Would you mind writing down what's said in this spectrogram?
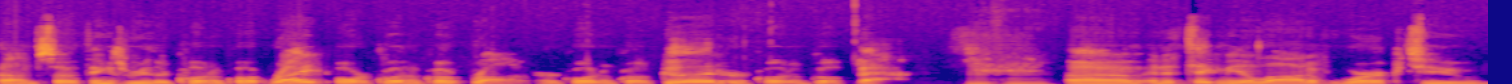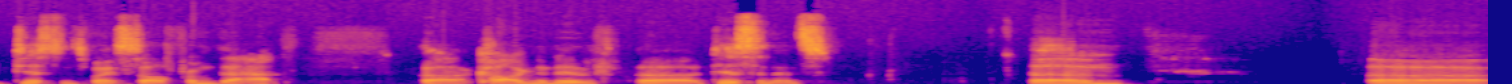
Um, so things were either quote unquote right or quote unquote wrong or quote unquote good or quote unquote bad. Mm-hmm. Um, and it's taken me a lot of work to distance myself from that uh, cognitive uh, dissonance. Um, uh,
